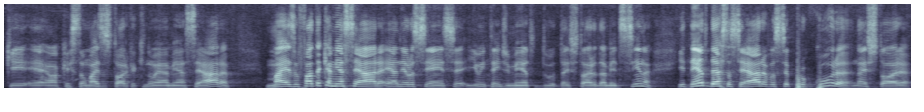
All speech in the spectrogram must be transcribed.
que é uma questão mais histórica que não é a minha seara, mas o fato é que a minha seara é a neurociência e o entendimento do, da história da medicina, e dentro dessa seara você procura na história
